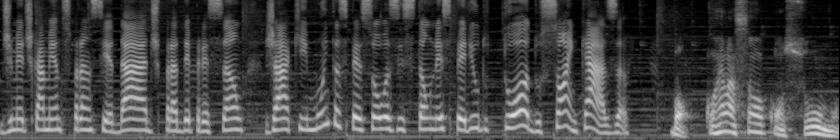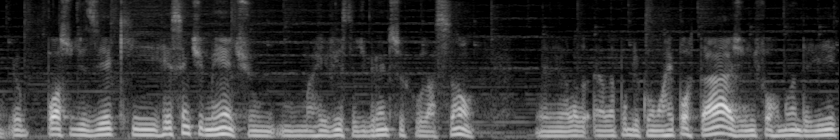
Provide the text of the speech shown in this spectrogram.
de medicamentos para ansiedade, para depressão, já que muitas pessoas estão nesse período todo só em casa? Bom, com relação ao consumo, eu posso dizer que recentemente um, uma revista de grande circulação eh, ela, ela, publicou uma reportagem informando aí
